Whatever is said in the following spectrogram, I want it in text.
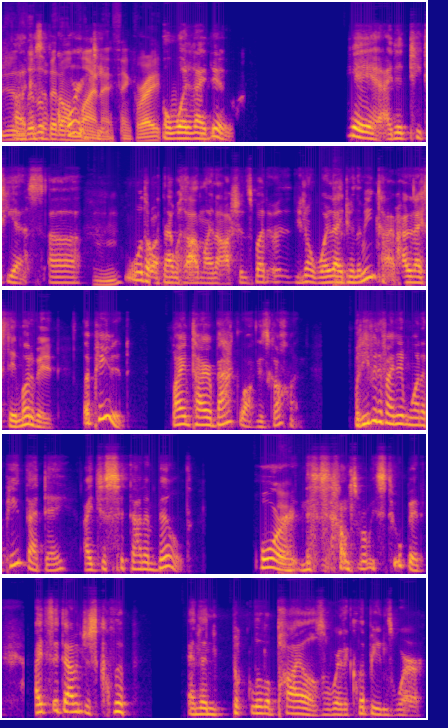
a uh, little bit online. I think, right? But what did I do? Yeah, yeah, I did TTS. Uh, Mhm. we'll talk about that with online options. But uh, you know, what did I do in the meantime? How did I stay motivated? I painted. My entire backlog is gone. But even if I didn't want to paint that day, I just sit down and build. Or Yeah. and this sounds really stupid. I'd sit down and just clip, and then put little piles of where the clippings were,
